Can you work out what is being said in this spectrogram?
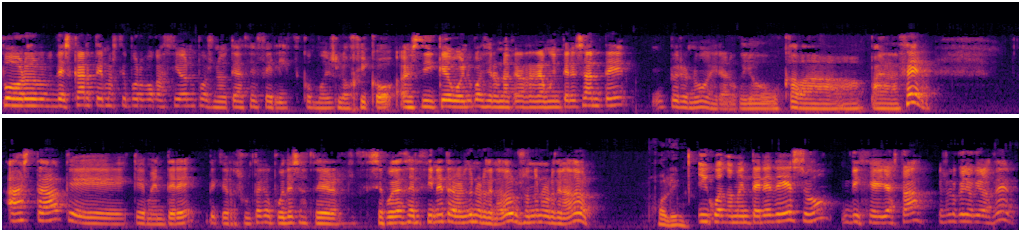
por descarte más que por vocación, pues no te hace feliz, como es lógico. Así que bueno, pues era una carrera muy interesante, pero no era lo que yo buscaba para hacer. Hasta que, que me enteré de que resulta que puedes hacer, se puede hacer cine a través de un ordenador, usando un ordenador. Jolín. Y cuando me enteré de eso, dije, ya está, eso es lo que yo quiero hacer.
